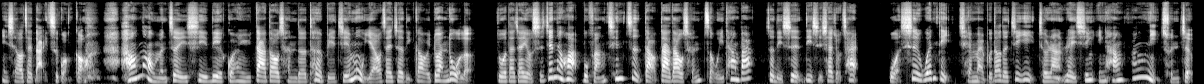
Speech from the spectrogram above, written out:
硬是要再打一次广告。好，那我们这一系列关于大稻城的特别节目也要在这里告一段落了。如果大家有时间的话，不妨亲自到大稻城走一趟吧。这里是历史下酒菜，我是 Wendy。钱买不到的记忆，就让瑞星银行帮你存着。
